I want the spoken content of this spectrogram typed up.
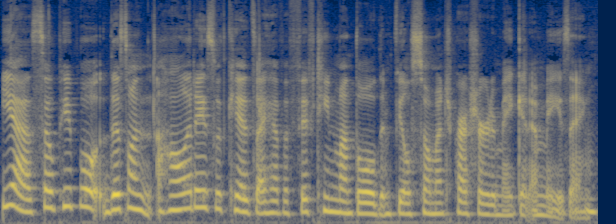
Yeah, so people, this one, holidays with kids. I have a 15 month old and feel so much pressure to make it amazing.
